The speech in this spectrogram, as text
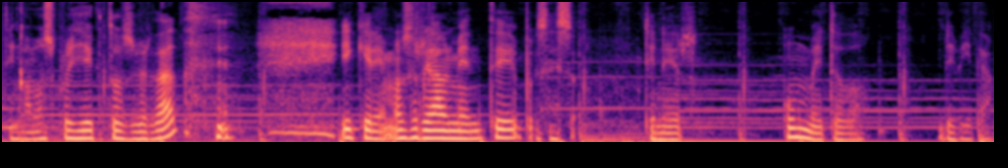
tengamos proyectos, ¿verdad? y queremos realmente, pues eso, tener un método de vida.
